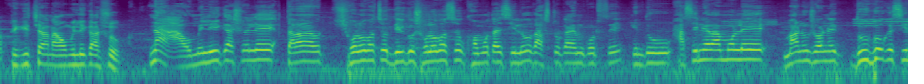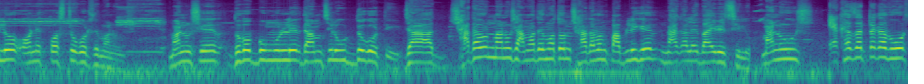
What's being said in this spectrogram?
আপনি কি চান আওয়ামী লীগ আসুক? না, আওয়ামী লীগ আসলে তারা ষোলো বছর, দীর্ঘ ষোলো বছর ক্ষমতায় ছিল, রাষ্ট্র কায়েম করছে। কিন্তু হাসিনার আমলে মানুষ অনেক দুর্ভোগে ছিল, অনেক কষ্ট করছে মানুষ। মানুষের দ্রব্য মূল্যের দাম ছিল ঊর্ধ্বগতি, যা সাধারণ মানুষ আমাদের মতন সাধারণ পাবলিকের নাগালে বাইরে ছিল। মানুষ এক হাজার টাকা রোজ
